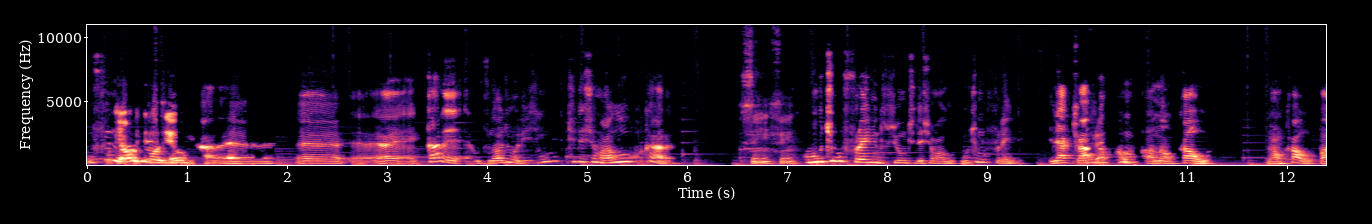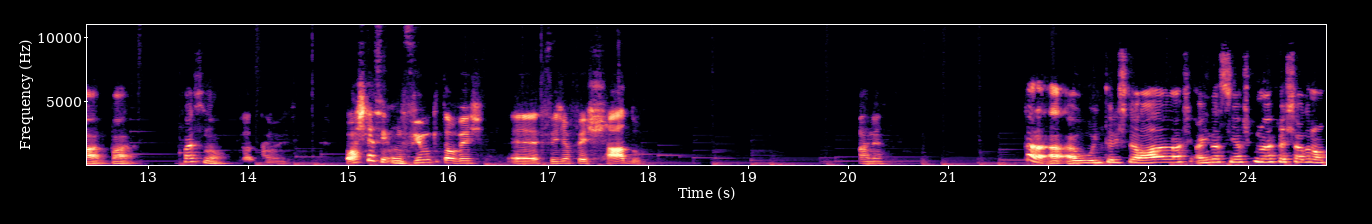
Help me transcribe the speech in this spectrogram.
O final o de origem, cara, é, é, é, é Cara, é, o final de origem te deixa maluco, cara. Sim, sim. O último frame do filme te deixa maluco. O último frame. Ele acaba e fala, não, caô. Não, caô, para, para. Não faz isso não. Exatamente. Eu acho que assim, um filme que talvez é, seja fechado. Ah, né? Cara, a, a, o Interestelar, ainda assim, acho que não é fechado, não.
